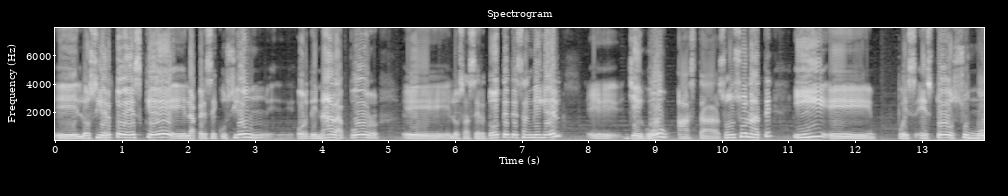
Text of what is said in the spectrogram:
Eh, lo cierto es que eh, la persecución eh, ordenada por los sacerdotes de San Miguel llegó hasta Sonsonate y pues esto sumó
